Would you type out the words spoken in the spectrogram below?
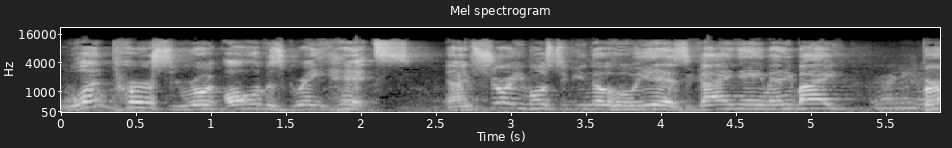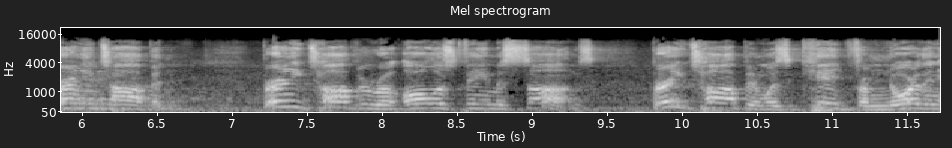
One person wrote all of his great hits. And I'm sure you, most of you know who he is. A guy named anybody? Bernie, Bernie Taupin. Bernie Taupin wrote all his famous songs. Bernie Taupin was a kid from northern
